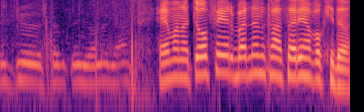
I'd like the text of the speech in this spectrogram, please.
ॾिजो सभु तुंहिंजो अलॻि आहे हे माना चौफेर ॿननि खां सरियाँ पोखी अथव।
